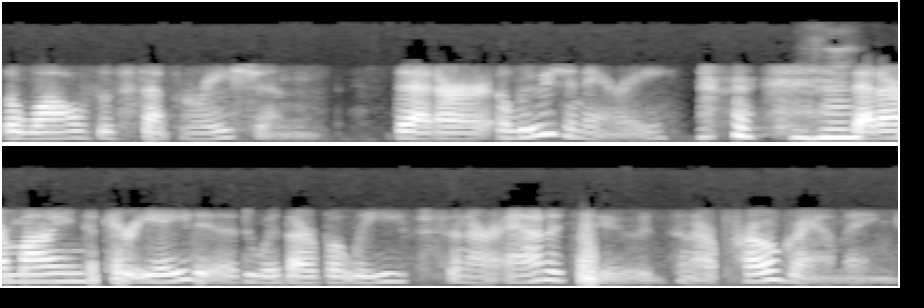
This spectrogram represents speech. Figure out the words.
the walls of separation that are illusionary, mm-hmm. that our mind created with our beliefs and our attitudes and our programming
